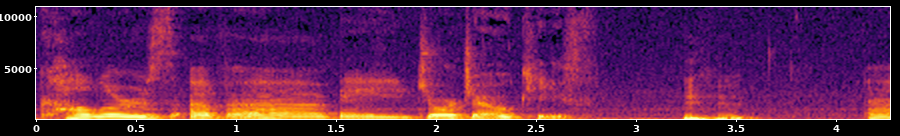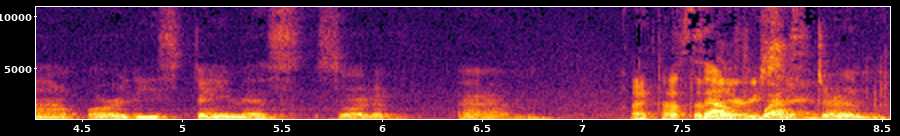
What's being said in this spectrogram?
colors of uh, a Georgia O'Keeffe hmm uh, or these famous sort of um, I thought the southwestern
